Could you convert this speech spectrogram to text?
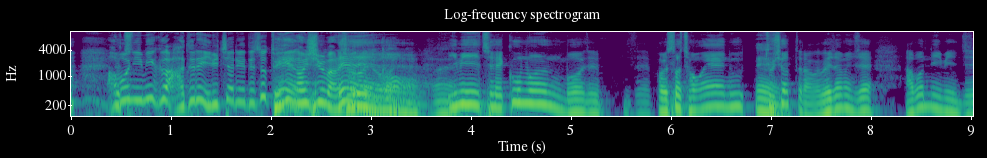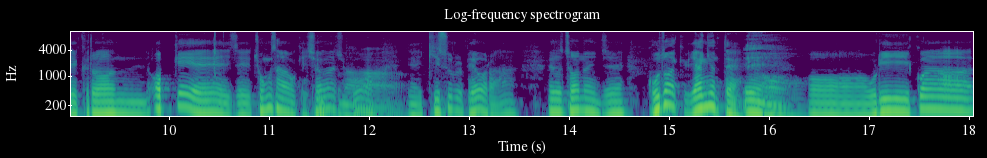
아버님이 그 아들의 일자리에 대해서 되게 네. 관심이 네. 많으셔요. 네. 네. 이미 제 꿈은 뭐 이제, 이제 벌써 정해 누, 네. 두셨더라고요. 왜냐면 이제 아버님이 이제 그런 업계에 이제 종사하고 계셔가지고 예, 기술을 배워라. 그래서 저는 이제 고등학교 2학년 때. 어, 우리 과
